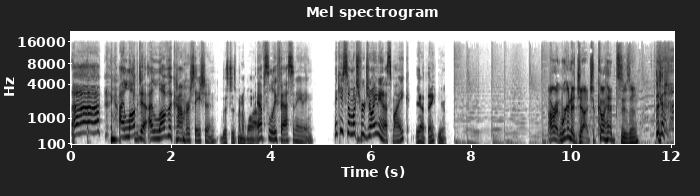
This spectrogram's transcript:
I loved it. I love the conversation. This has been a blast. Absolutely fascinating. Thank you so much for joining us, Mike. Yeah, thank you. all right we're gonna judge go ahead susan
